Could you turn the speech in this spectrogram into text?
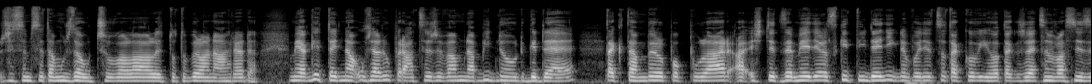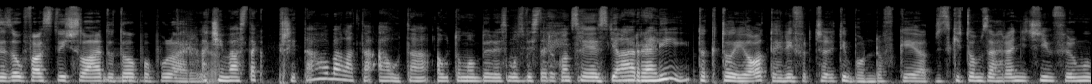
že jsem se tam už zaučovala, ale toto byla náhrada. Jak je teď na úřadu práce, že vám nabídnout kde, tak tam byl populár a ještě zemědělský týdeník nebo něco takového, takže jsem vlastně ze zoufalství šla do toho populáru. A čím vás tak přitahovala ta auta, automobilismus? Vy jste dokonce jezdila rally. Tak to jo, tehdy frčely ty bondovky a vždycky v tom zahraničním filmu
